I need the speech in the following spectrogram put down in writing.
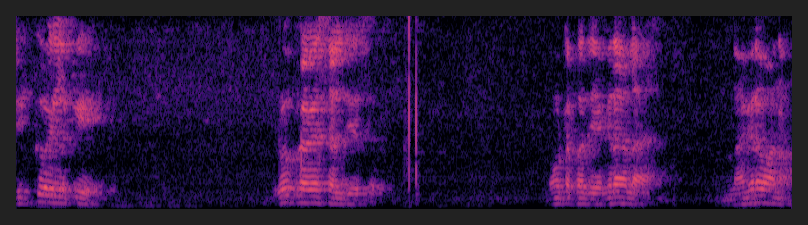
టిట్కో ఇళ్ళకి గృహప్రవేశాలు చేశారు. నూట పది ఎకరాల నగరవనం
